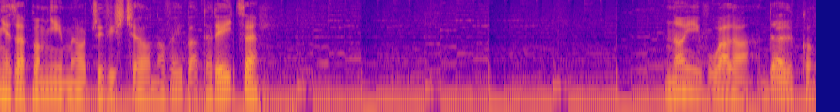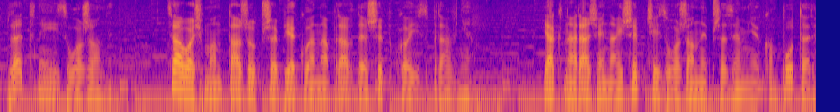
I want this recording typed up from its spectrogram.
Nie zapomnijmy oczywiście o nowej bateryjce. No i voilà, Dell kompletny i złożony. Całość montażu przebiegła naprawdę szybko i sprawnie. Jak na razie najszybciej złożony przeze mnie komputer.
